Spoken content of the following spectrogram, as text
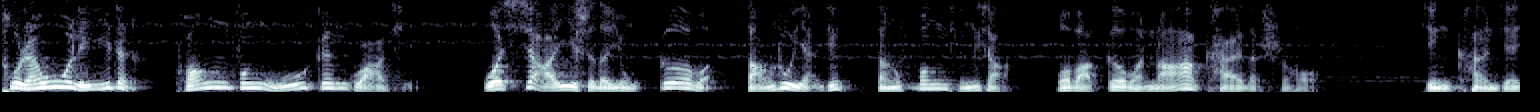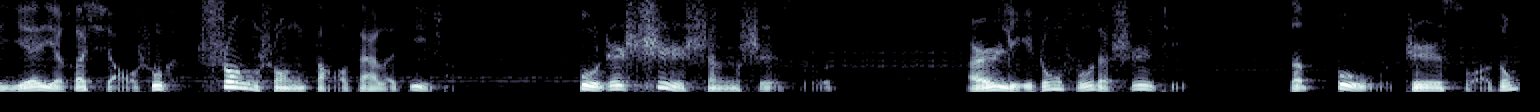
突然屋里一阵狂风无根刮起，我下意识的用胳膊挡住眼睛，等风停下。我把胳膊拿开的时候，竟看见爷爷和小叔双双倒在了地上，不知是生是死，而李忠福的尸体则不知所踪。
